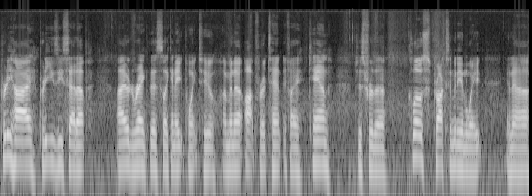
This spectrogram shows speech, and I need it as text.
pretty high, pretty easy setup. I would rank this like an 8.2. I'm gonna opt for a tent if I can, just for the close proximity and weight and uh,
